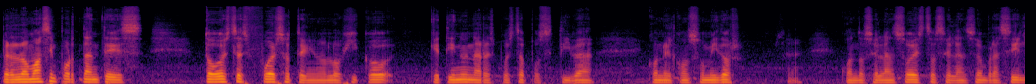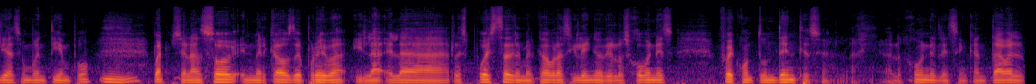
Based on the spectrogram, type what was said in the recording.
Pero lo más importante es todo este esfuerzo tecnológico que tiene una respuesta positiva con el consumidor. cuando se lanzó esto, se lanzó en Brasil hace un buen tiempo. Bueno, se lanzó en mercados de prueba y la, la, respuesta del mercado brasileño de los jóvenes fue contundente. O sea, a los jóvenes les encantaba el,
